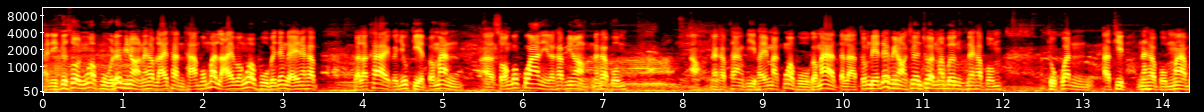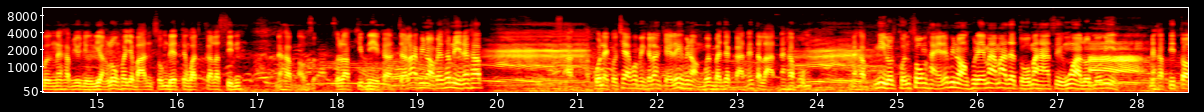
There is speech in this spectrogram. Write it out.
อันนี้คือโซนงัวผูด้อพี่น้องนะครับหลายท่านถามผมมาหลายว่างัวผูเป็นจังไดนะครับก็ราคาก็อยู่เกียรติประมาณสองกว่านี่แหละครับพี่น้องนะครับผมเอานะครับทางพี่ไผมักงัวผูกับมาตลาดสมเด็จด้อพี่น้องเชิญชวนมาเบิ่งนะครับผมทุกวันอาทิตย์นะครับผมมาเบิ่งนะครับอยู่เยื้องโรงพยาบาลสมเด็จจังหวัดกาฬสินธุ์นะครับเอาสำหรับคลิปนี้ก็จะลาพี่น้องไปท่านี้นะครับ กกดไลค์กดแชร์เพื่อเป็นกำลังใจให้พี่น้องเบิ่งบรรยากาศในตลาดนะครับผมนะครับมีรถขนส่งไห้นะพี่น้องผู้ใดมามาจะโตมาหาซื้องัวรถบ่มีนะครับติดต่อ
